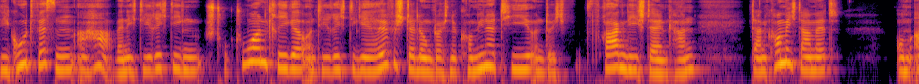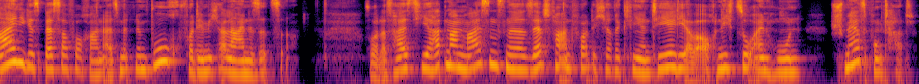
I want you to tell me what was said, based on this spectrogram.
die gut wissen, aha, wenn ich die richtigen Strukturen kriege und die richtige Hilfestellung durch eine Community und durch Fragen, die ich stellen kann, dann komme ich damit um einiges besser voran als mit einem Buch, vor dem ich alleine sitze. So, das heißt, hier hat man meistens eine selbstverantwortlichere Klientel, die aber auch nicht so einen hohen Schmerzpunkt hat.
